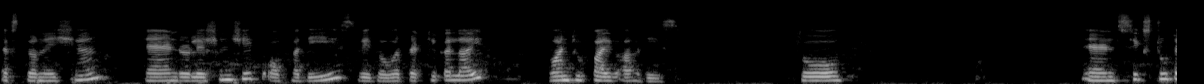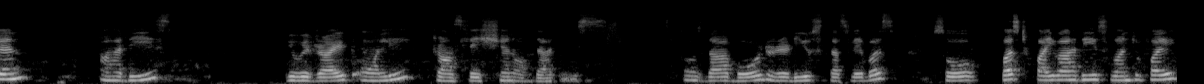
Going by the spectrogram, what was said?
explanation, and relationship of hadith with our practical life 1 to 5 are these so And 6 to 10 hadith, you will write only translation of the because the board reduced the syllabus. So first five hadiths, 1 to 5,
